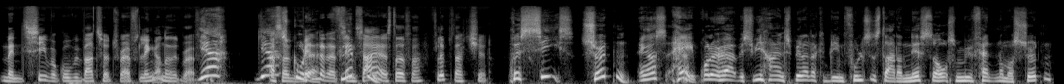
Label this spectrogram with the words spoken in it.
men se, hvor gode vi var til at draft længere ned i draft. Ja, ja, altså, sgu da. der til Flip en sejr i stedet for. Flip that shit. Præcis. 17, ikke også? Hey, prøv lige at høre, hvis vi har en spiller, der kan blive en fuldtidsstarter næste år, som vi fandt nummer 17,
